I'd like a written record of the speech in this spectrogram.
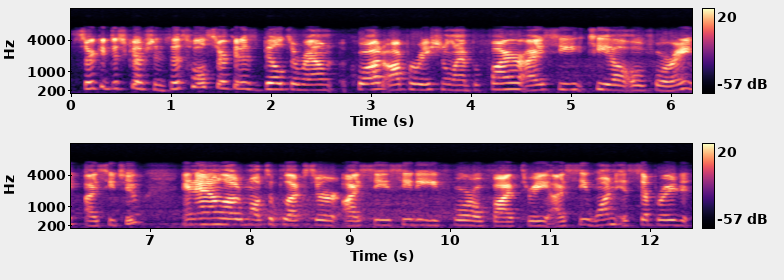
Circuit descriptions. This whole circuit is built around a quad operational amplifier IC-TL048, IC2, an analog multiplexer IC CD4053. IC1 is separated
